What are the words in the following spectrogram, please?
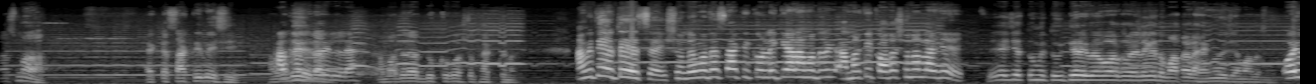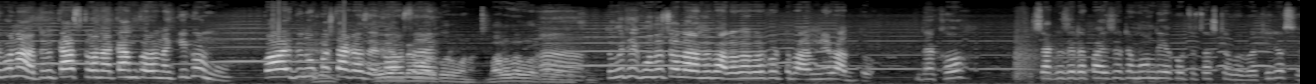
আসমা একটা চাকরি পেয়েছি। আমাদের আর- আমাদের আর দুঃখ কষ্ট থাকবে না। আমি তো এটাই চাই সুন্দর মতো চাকরি করলে কি আর আমাদের আমার কি কথা শোনা লাগে? এই যে তুমি টুইটারে ব্যবহার করে লেগে তো মাথাটা হ্যাং হয়ে যায় আমাদের ওইব না তুমি কাজ করো না কাম করো না কি করব কয়দিন উপোস থাকা যায় ব্যবহার। করব না ভালো ব্যবহার করব হ্যাঁ, তুমি ঠিক মতো চলো আমি ভালো ব্যবহার করতে এমনি বাধ্য। দেখো চাকরি যেটা পাইছো মন দিয়ে করতে চেষ্টা করবে ঠিক আছে?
